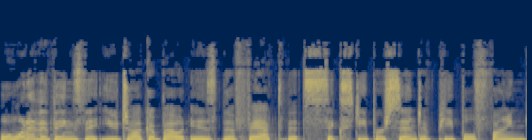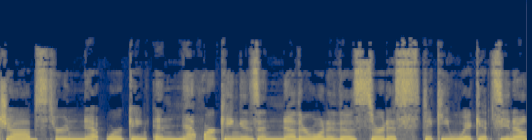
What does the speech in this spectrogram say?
Well, one of the things that you talk about is the fact that 60% of people find jobs through networking. And networking is another one of those sort of sticky wickets. You know,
